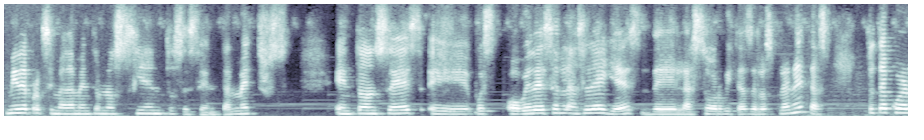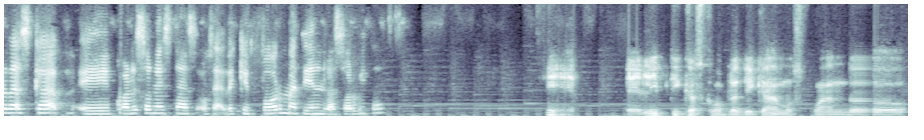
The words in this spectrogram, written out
mide aproximadamente unos 160 metros. Entonces, eh, pues obedecen las leyes de las órbitas de los planetas. ¿Tú te acuerdas, Cap, eh, cuáles son estas, o sea, de qué forma tienen las órbitas? Sí, elípticas, como platicábamos cuando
